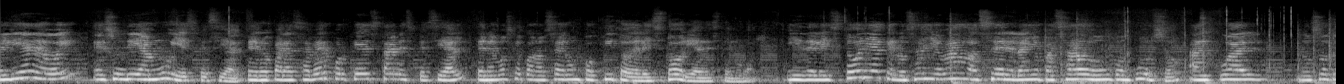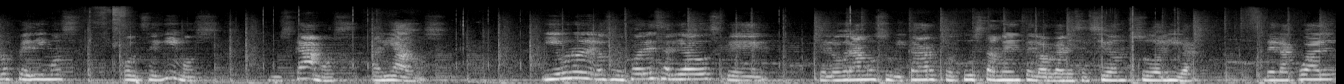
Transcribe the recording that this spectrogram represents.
El día de hoy es un día muy especial, pero para saber por qué es tan especial tenemos que conocer un poquito de la historia de este lugar y de la historia que nos ha llevado a hacer el año pasado un concurso al cual nosotros pedimos, conseguimos, buscamos aliados. Y uno de los mejores aliados que, que logramos ubicar fue justamente la organización Sudoliva, de la cual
